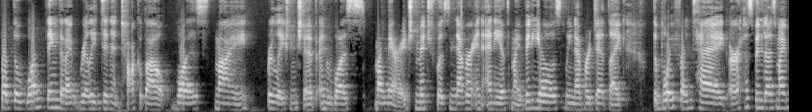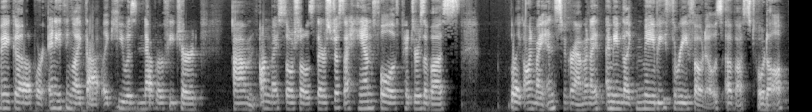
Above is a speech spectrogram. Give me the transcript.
But the one thing that I really didn't talk about was my relationship and was my marriage. Mitch was never in any of my videos. We never did like the boyfriend tag or husband does my makeup or anything like that. Like he was never featured um, on my socials. There's just a handful of pictures of us like on my Instagram. And I, I mean, like maybe three photos of us total.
